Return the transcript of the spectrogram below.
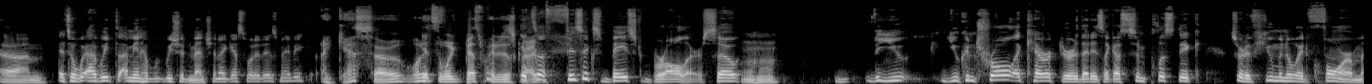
Um, It's a. have we, I mean, have we we should mention, I guess, what it is. Maybe I guess so. What is the best way to describe? it's a physics-based brawler. So Mm-hmm. the you you control a character that is like a simplistic sort of humanoid form,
